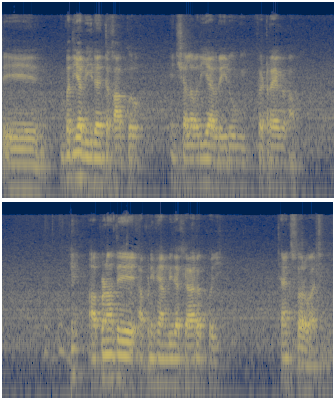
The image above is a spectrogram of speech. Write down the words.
ਤੇ ਵਧੀਆ ਬੀਜ ਦਾ ਇੰਤਖਾਬ ਕਰੋ। ਇਨਸ਼ਾਅੱਲਾ ਵਧੀਆ ਐਵਰੇਜ ਰਹੂਗੀ ਫਿਟ ਰਹੇਗਾ ਕੰਮ। ਆਪਣਾ ਤੇ ਆਪਣੀ ਫੈਮਿਲੀ ਦਾ ਖਿਆਲ ਰੱਖੋ ਜੀ। ਥੈਂਕਸ ਫॉर ਵਾਚਿੰਗ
